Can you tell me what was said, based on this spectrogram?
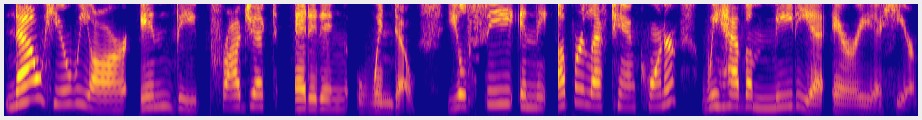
Now here we are in the project editing window. You'll see in the upper left hand corner we have a media area here.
